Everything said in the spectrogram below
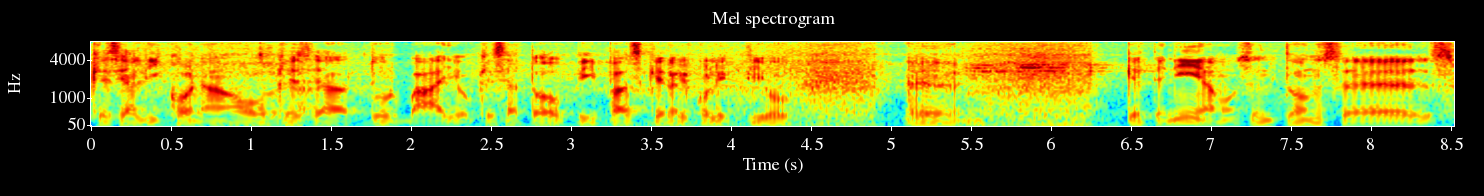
que sea Licona o que sea Turbay o que sea todo Pipas, que era el colectivo. Eh, que teníamos. Entonces.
